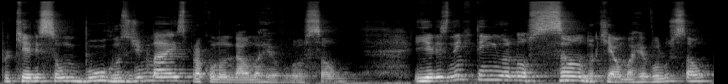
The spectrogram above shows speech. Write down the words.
Porque eles são burros demais para comandar uma revolução. E eles nem têm a noção do que é uma revolução,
